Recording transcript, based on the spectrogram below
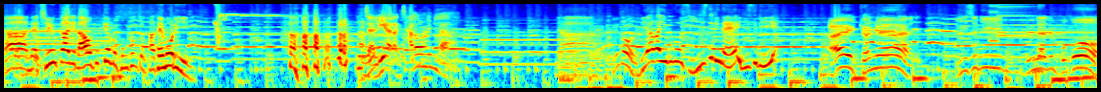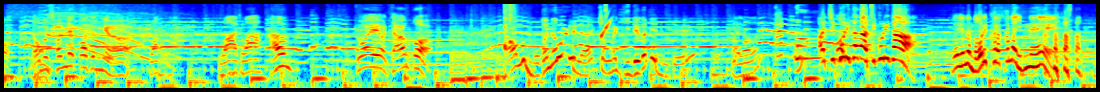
야, 네 지금까지 나온 포켓몬 공통점 다 대머리임. 진짜 리아랑 잘 어울린다. 야 그리고 리아가 입은 옷이 이슬이네 이슬이? 아이 저는 이슬이 누나를 보고 너무 설렜거든요. 좋았구나? 좋아 좋아. 다음. 좋아해요 다음 거. 다음은 뭐가 나올려나? 정말 기대가 되는데. 과연? 어? 아 치코리타다 치코리타! 야, 얘는 머리카락 하나 있네. 이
